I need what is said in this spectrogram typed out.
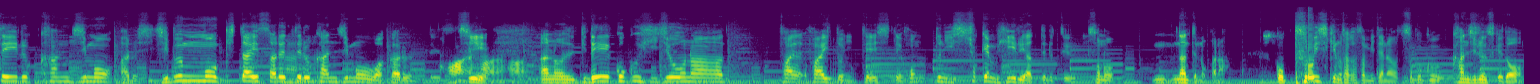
ている感じもあるし、自分も期待されてる感じもわかるんですし、冷酷非常なファイファイトに呈して、本当に一生懸命ヒールやってるっていう、その、んなんていうのかな、こうプロ意識の高さみたいなのをすごく感じるんですけど、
